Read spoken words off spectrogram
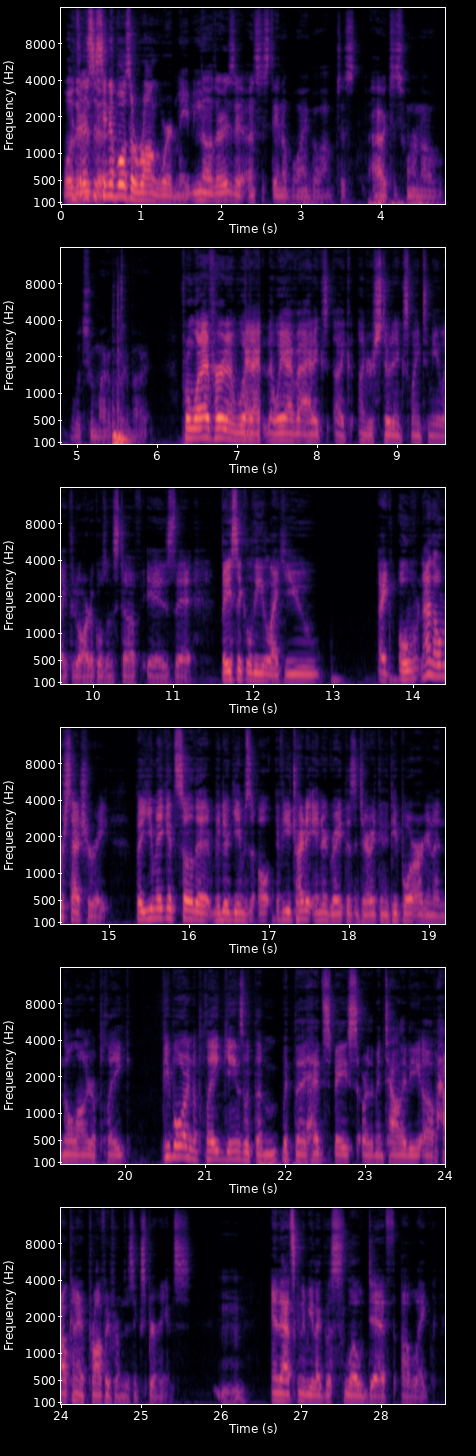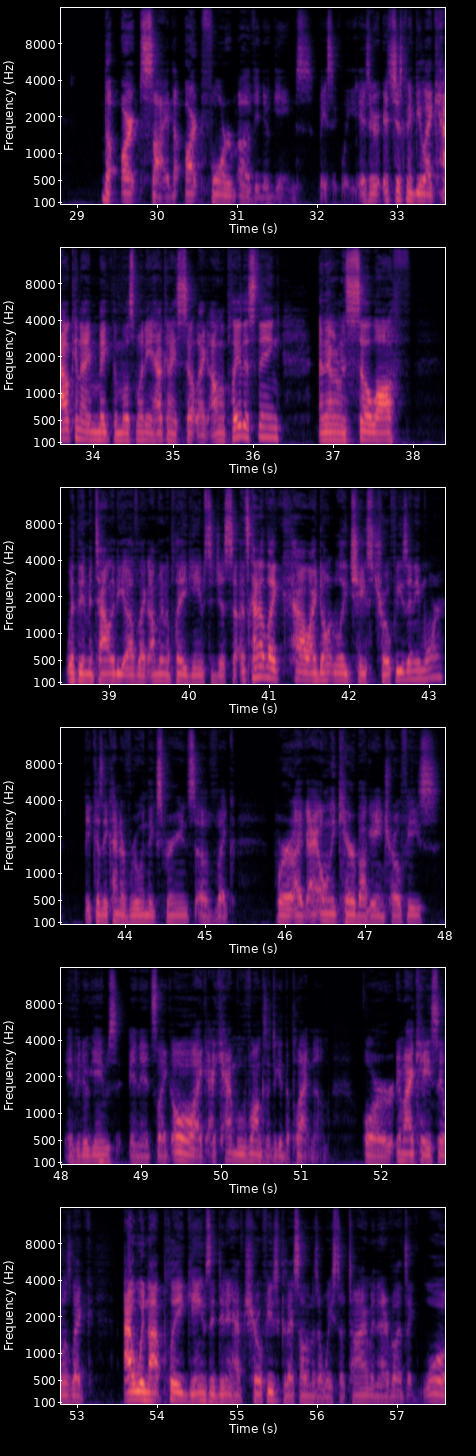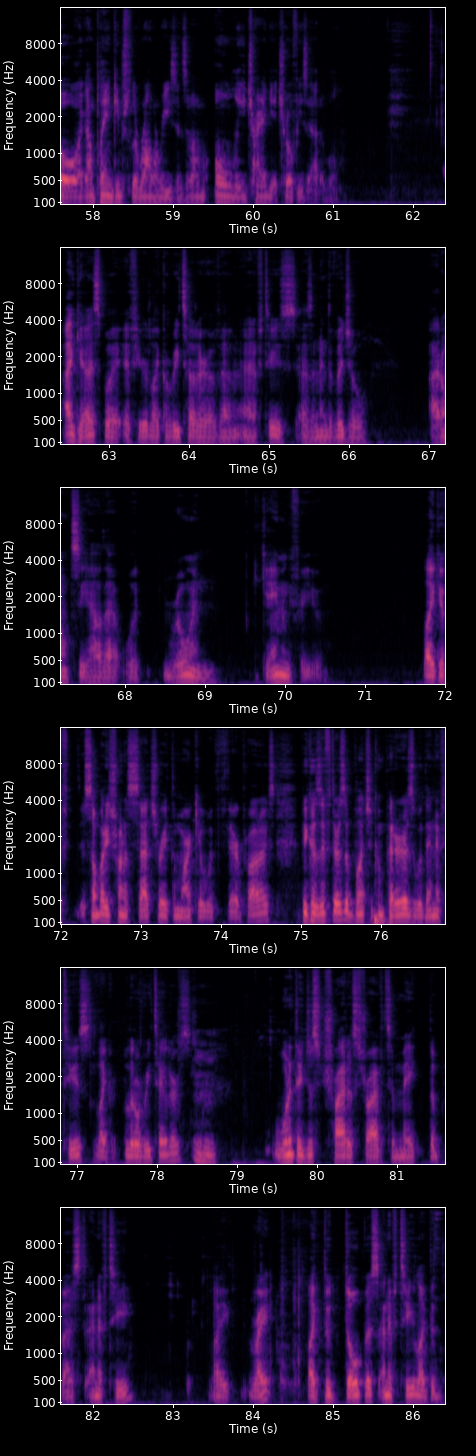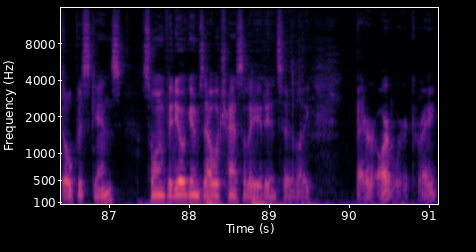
Well, well, there's a, unsustainable is a wrong word, maybe. no, there is an unsustainable angle. I'm just, I just want to know what you might have heard about it. from what I've heard and what I, the way I've had ex- like understood and explained to me like through articles and stuff is that basically like you like over not oversaturate but you make it so that video games, oh, if you try to integrate this into everything, people are gonna no longer play. People are gonna play games with the with the headspace or the mentality of how can I profit from this experience, Mhm. and that's gonna be like the slow death of like the art side, the art form of video games. Basically, is there, it's just gonna be like how can I make the most money? How can I sell? Like I'm gonna play this thing, and then I'm gonna sell off with the mentality of like I'm gonna play games to just sell. It's kind of like how I don't really chase trophies anymore because they kind of ruin the experience of like where I, I only care about getting trophies in video games, and it's like oh I, I can't move on because I have to get the platinum. Or in my case, it was like I would not play games that didn't have trophies because I saw them as a waste of time, and then I realized like whoa like I'm playing games for the wrong reasons if I'm only trying to get trophies out of them. I guess, but if you're like a retailer of NFTs as an individual, I don't see how that would ruin gaming for you. Like if somebody's trying to saturate the market with their products, because if there's a bunch of competitors with NFTs, like little retailers, Mhm. wouldn't they just try to strive to make the best NFT? Like right, like the dopest NFT, like the dopest skins. So in video games, that would translate it into like better artwork, right?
